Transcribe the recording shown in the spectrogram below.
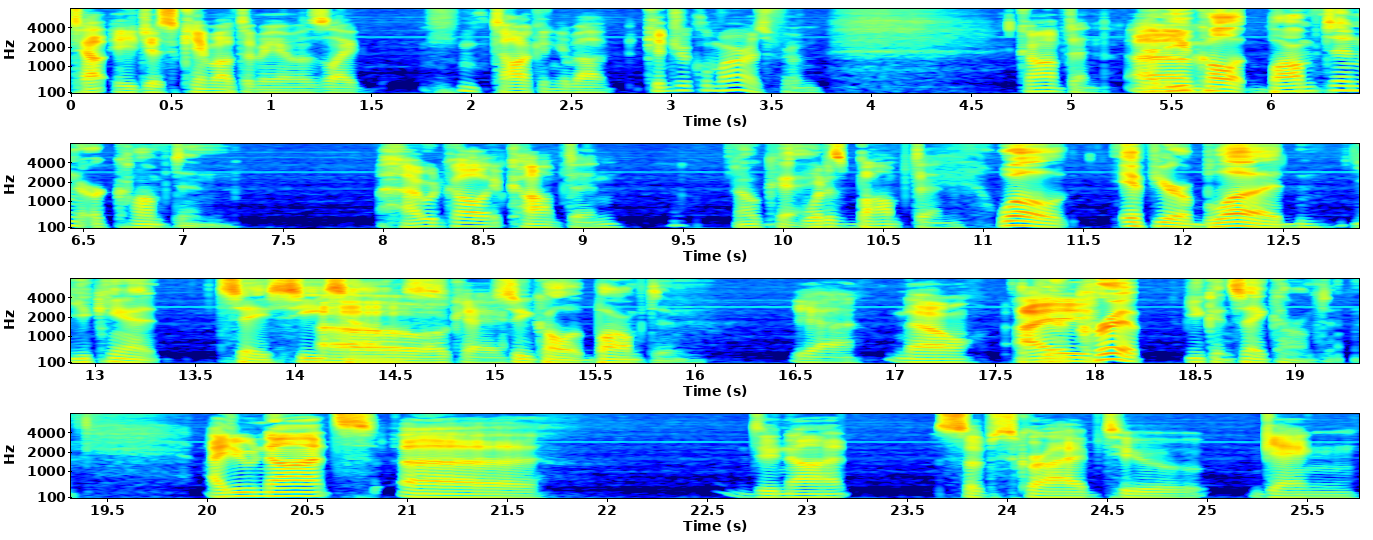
Te- he just came up to me and was like talking about Kendrick Lamar is from Compton. now, do you Um, call it Bompton or Compton? I would call it Compton. Okay. What is Bompton? well, if you're a blood, you can't say C sounds. Oh, okay. So you call it Bompton. Yeah. No, If I you're a Crip, you can say Compton. I do not uh, do not subscribe to gang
